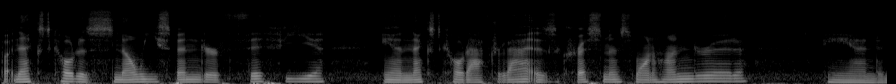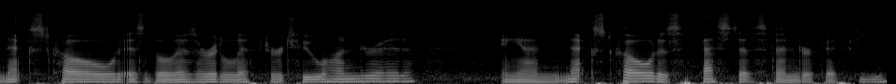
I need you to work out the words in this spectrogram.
But next code is Snowy Spender 50. And next code after that is Christmas 100. And next code is Blizzard Lifter 200. And next code is Festive Spender 50.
